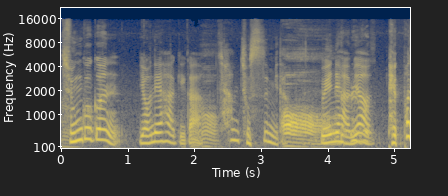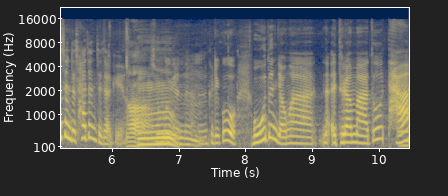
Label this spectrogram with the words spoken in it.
중국은 연애하기가 어. 참 좋습니다. 아, 왜냐하면 100% 사전 제작이에요. 아, 중국 연애는 그리고 모든 영화 드라마도 다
